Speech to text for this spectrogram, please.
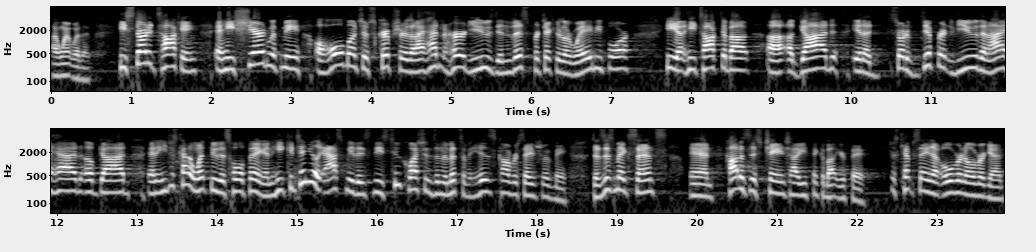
I went with it. He started talking, and he shared with me a whole bunch of scripture that I hadn't heard used in this particular way before. He, uh, he talked about uh, a God in a sort of different view than I had of God, and he just kind of went through this whole thing. And he continually asked me these, these two questions in the midst of his conversation with me Does this make sense? And how does this change how you think about your faith? Just kept saying that over and over again.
